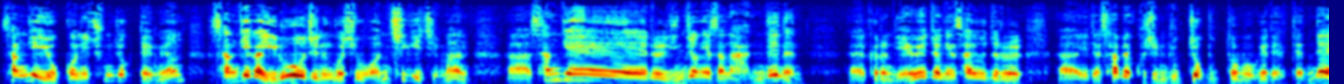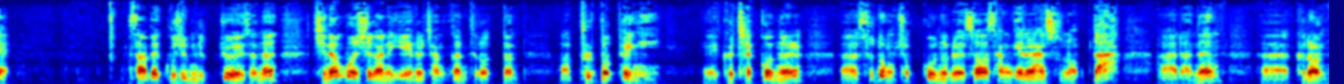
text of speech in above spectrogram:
상계 요건이 충족되면 상계가 이루어지는 것이 원칙이지만 아, 상계를 인정해서는 안 되는 그런 예외적인 사유들을 아, 이제 496조부터 보게 될 텐데 496조에서는 지난번 시간에 예를 잠깐 들었던 어, 불법행위 그 채권을 어, 수동 채권으로 해서 상계를 할 수는 없다라는 어, 그런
